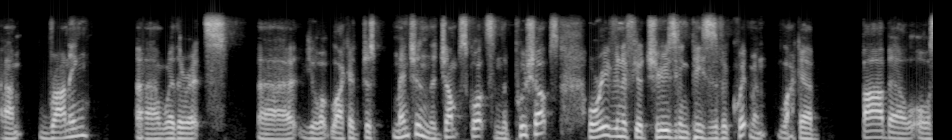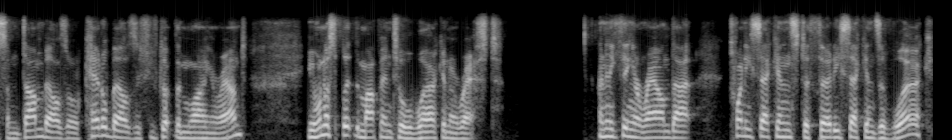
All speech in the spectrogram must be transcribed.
um, running, uh, whether it's uh, your like I just mentioned, the jump squats and the push-ups, or even if you're choosing pieces of equipment like a barbell or some dumbbells or kettlebells if you've got them lying around, you want to split them up into a work and a rest. Anything around that 20 seconds to 30 seconds of work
